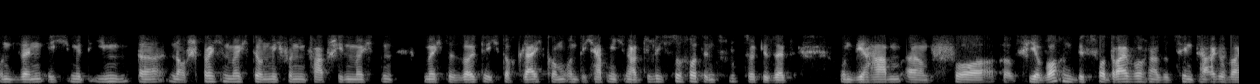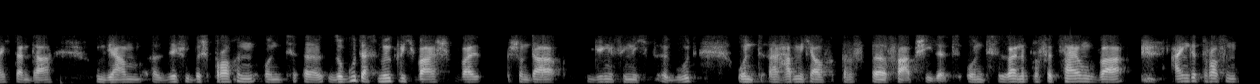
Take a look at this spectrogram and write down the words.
und wenn ich mit ihm äh, noch sprechen möchte und mich von ihm verabschieden möchten, möchte, sollte ich doch gleich kommen und ich habe mich natürlich sofort ins Flugzeug gesetzt und wir haben äh, vor vier Wochen bis vor drei Wochen, also zehn Tage war ich dann da und wir haben äh, sehr viel besprochen und äh, so gut das möglich war, weil schon da ging es ihm nicht äh, gut und äh, haben mich auch äh, verabschiedet. Und seine Prophezeiung war eingetroffen.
